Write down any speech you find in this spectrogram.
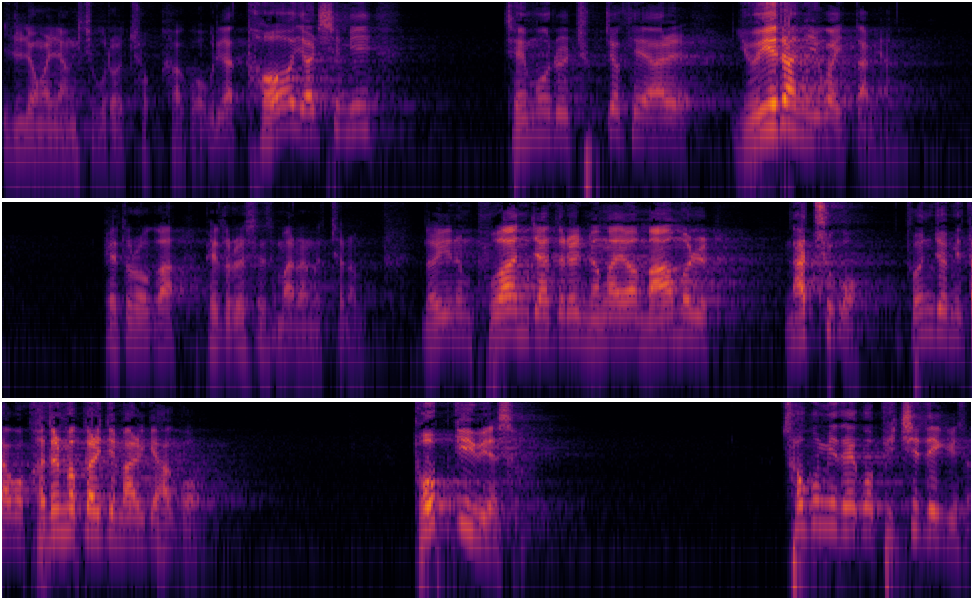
일용할 양식으로 족하고 우리가 더 열심히 재물을 축적해야 할 유일한 이유가 있다면 베드로가 베드로에서 말하는 것처럼 너희는 부한 자들을 명하여 마음을 낮추고 돈 좀 있다고 거들먹거리지 말게 하고 돕기 위해서 소금이 되고 빛이 되기 위해서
